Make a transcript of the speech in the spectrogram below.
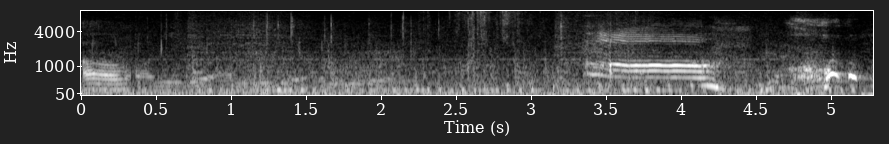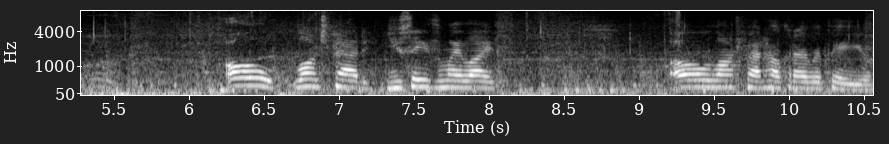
Oh. Oh, Launchpad, you saved my life. Oh, Launchpad, how could I repay you?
